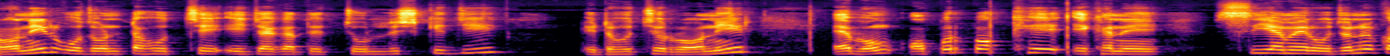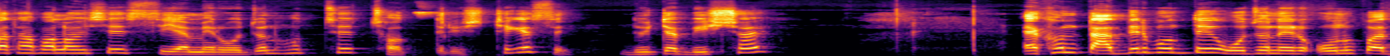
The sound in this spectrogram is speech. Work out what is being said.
রনির ওজনটা হচ্ছে এই জায়গাতে চল্লিশ কেজি, এটা হচ্ছে রনির, এবং অপরপক্ষে এখানে সিয়ামের ওজনের কথা বলা হয়েছে, সিয়ামের ওজন হচ্ছে ছত্রিশ, ঠিক আছে? দুইটা বিষয়। এখন তাদের মধ্যে ওজনের অনুপাত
